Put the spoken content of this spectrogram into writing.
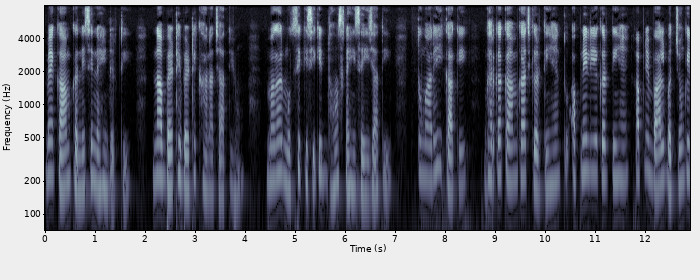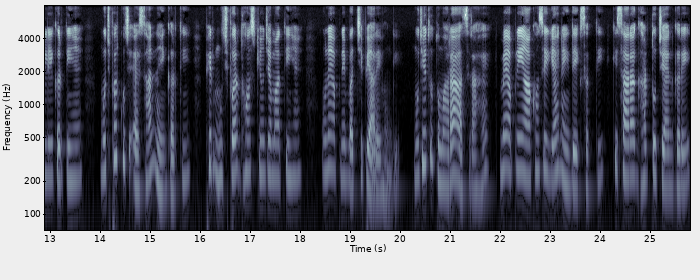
मैं काम करने से नहीं डरती, ना बैठे बैठे खाना चाहती हूँ, मगर मुझसे किसी की धौंस नहीं सही जाती। तुम्हारी ही काकी घर का काम काज करती हैं तो अपने लिए करती हैं, अपने बाल बच्चों के लिए करती हैं। मुझ पर कुछ एहसान नहीं करती, फिर मुझ पर धौंस क्यों जमाती हैं? उन्हें अपने बच्चे प्यारे होंगे। मुझे तो तुम्हारा आसरा है। मैं अपनी आँखों से यह नहीं देख सकती कि सारा घर तो चैन करे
